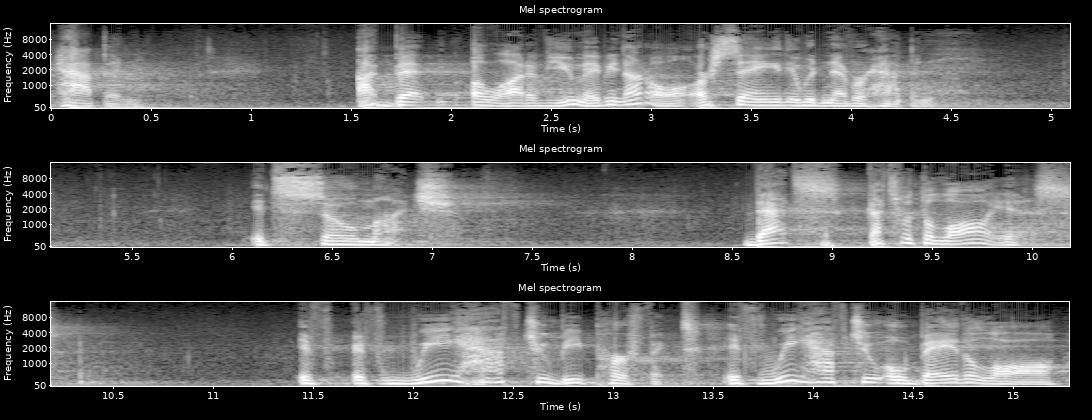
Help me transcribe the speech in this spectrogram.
happen. I bet a lot of you, maybe not all, are saying it would never happen. It's so much. That's, that's what the law is. If, if we have to be perfect, if we have to obey the law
